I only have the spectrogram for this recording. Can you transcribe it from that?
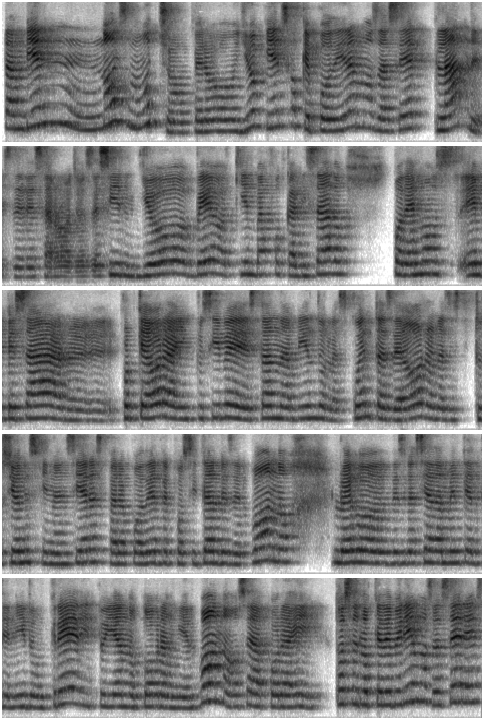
también no es mucho, pero yo pienso que pudiéramos hacer planes de desarrollo, es decir, yo veo a quién va focalizado, podemos empezar, eh, porque ahora inclusive están abriendo las cuentas de ahorro en las instituciones financieras para poder depositar desde el bono, luego desgraciadamente han tenido un crédito y ya no cobran ni el bono, o sea, por ahí. Entonces, lo que deberíamos hacer es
